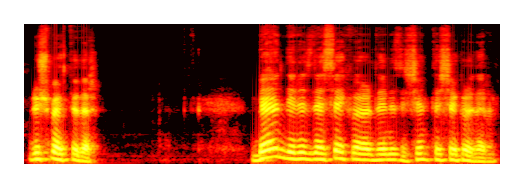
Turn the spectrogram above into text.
düşmektedir. Beğendiğiniz, destek verdiğiniz için teşekkür ederim.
